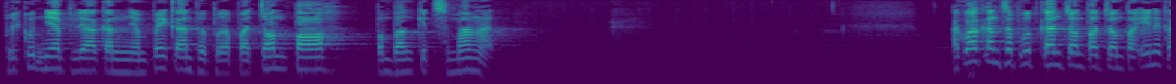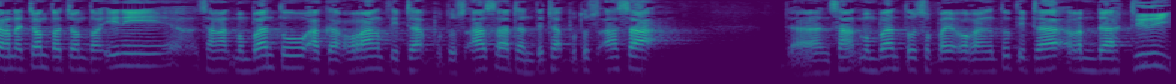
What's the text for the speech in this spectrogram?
berikutnya beliau akan menyampaikan beberapa contoh pembangkit semangat Aku akan sebutkan contoh-contoh ini karena contoh-contoh ini sangat membantu agar orang tidak putus asa dan tidak putus asa. Dan sangat membantu supaya orang itu tidak rendah diri.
